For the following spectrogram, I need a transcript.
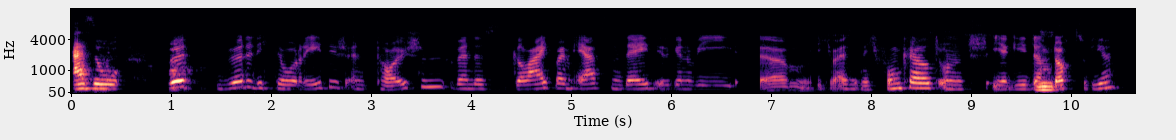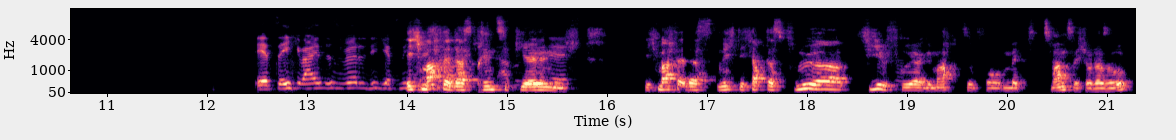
Also würd, würde dich theoretisch enttäuschen, wenn das gleich beim ersten Date irgendwie, ähm, ich weiß es nicht, funkelt und ihr geht dann hm. doch zu dir? Jetzt, ich weiß, es würde dich jetzt nicht. Ich mache das prinzipiell nicht. Ich mache das nicht. Ich habe das früher, viel früher gemacht, so vor, mit 20 oder so.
